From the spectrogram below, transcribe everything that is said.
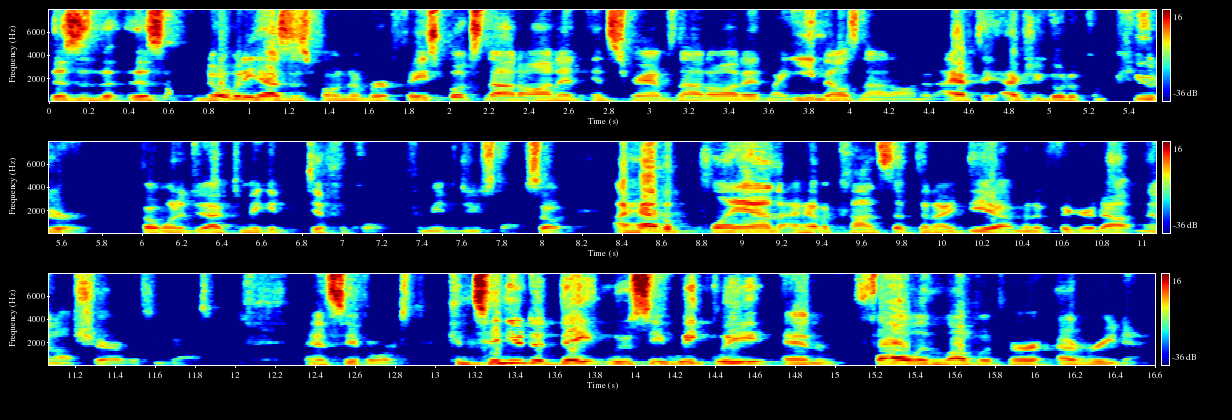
this is the this nobody has this phone number. Facebook's not on it. Instagram's not on it. My email's not on it. I have to actually go to a computer I want to do. I have to make it difficult for me to do stuff. So I have a plan. I have a concept and idea. I'm going to figure it out and then I'll share it with you guys and see if it works. Continue to date Lucy weekly and fall in love with her every day.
